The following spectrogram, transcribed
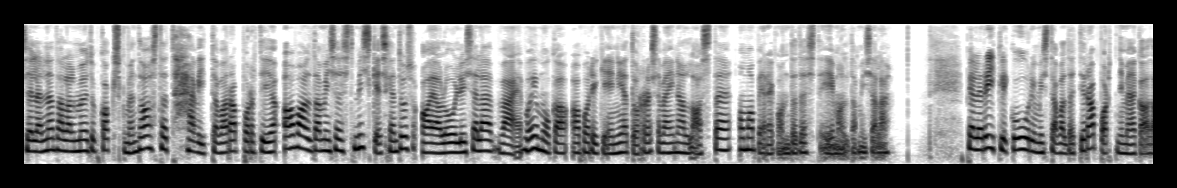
sellel nädalal möödub kakskümmend aastat hävitava raporti avaldamisest, mis keskendus ajaloolisele väevõimuga aborigeeni ja Torrese väina laste oma perekondadest eemaldamisele. peale riiklikku uurimist avaldati raport nimega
